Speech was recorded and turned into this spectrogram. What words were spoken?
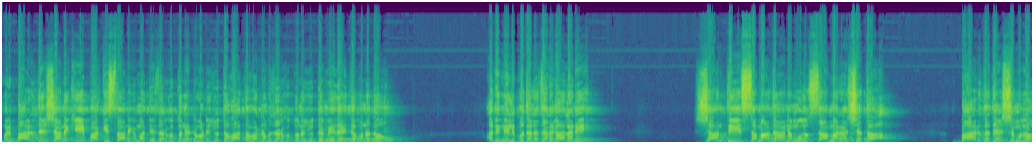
మరి భారతదేశానికి పాకిస్తాన్కి మధ్య జరుగుతున్నటువంటి యుద్ధ వాతావరణం జరుగుతున్న యుద్ధం ఏదైతే ఉన్నదో అది నిలుపుదల జరగాలని శాంతి సమాధానము సామరస్యత భారతదేశంలో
